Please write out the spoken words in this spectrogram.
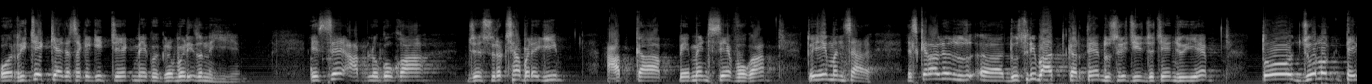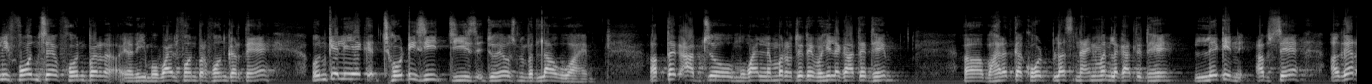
और रिचेक किया जा सके कि चेक में कोई गड़बड़ी तो नहीं है। इससे आप लोगों का जो सुरक्षा बढ़ेगी, आपका पेमेंट सेफ़ होगा। तो यही मनसा है। इसके अलावा जो दूसरी बात करते हैं, दूसरी चीज़ जो चेंज हुई है तो जो लोग टेलीफोन से, फ़ोन पर, यानी मोबाइल फ़ोन पर फ़ोन करते हैं उनके लिए एक छोटी सी चीज़ जो है उसमें बदलाव हुआ है। अब तक आप जो मोबाइल नंबर होते थे, वही लगाते थे। भारत का कोड प्लस नाइन वन लगाते थे। लेकिन अब से अगर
